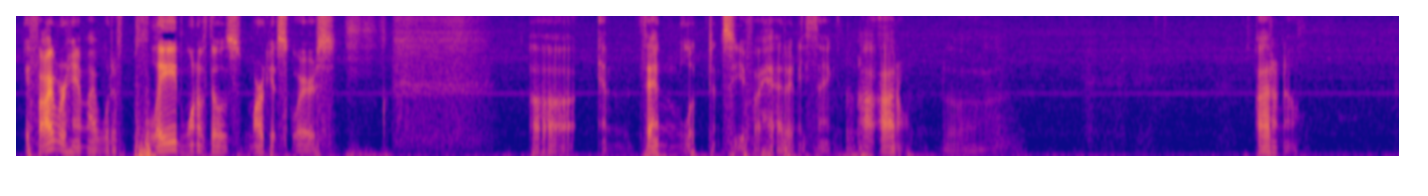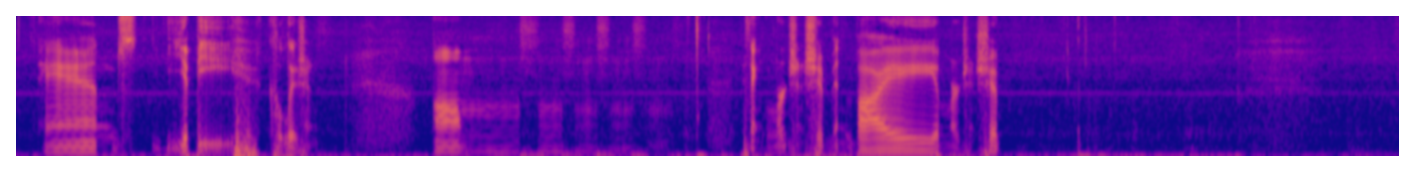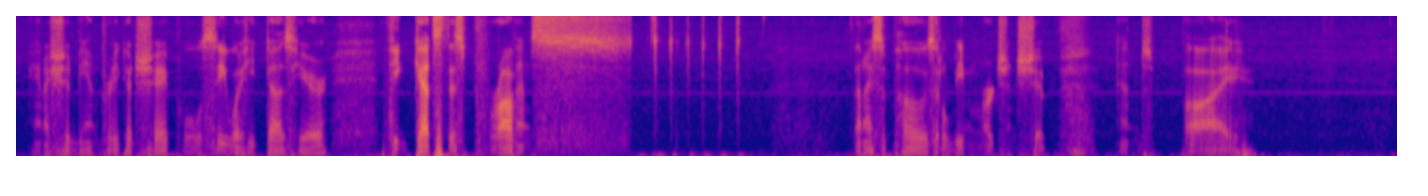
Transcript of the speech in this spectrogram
if I were him, I would have played one of those market squares. uh, and then looked and see if I had anything. I, I don't... Uh, I don't know. And yippee, collision. Um, I think merchant ship and buy a merchant ship. And I should be in pretty good shape. We'll see what he does here. If he gets this province, then I suppose it'll be merchant ship and buy.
